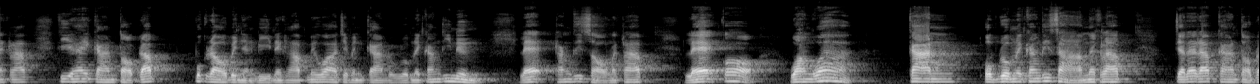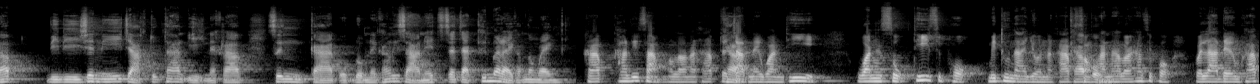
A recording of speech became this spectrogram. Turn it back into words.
นะครับ ที่ให้การตอบรับพวกเราเป็นอย่างดีนะครับ ไม่ว่าจะเป็นการอบรมในครั้งที่หนึ่งและครั้งที่สองนะครับและก็ หวังว่าการอบรมในครั้งที่สามนะครับ จะได้รับการตอบรับดีๆ เช่นนี้จากทุกท่านอีกนะครับ ซึ่งการอบรมในครั้งที่3เนี่ยจะจัดขึ้นเมื่อไหร่ครับน้องแบงค์ครับ ครั้งที่ 3 ของเรานะครับ จะครับจัดในวันที่วันศุกร์ที่ 16 มิถุนายนนะครับครับผม2556 เวลาเดิมครับ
